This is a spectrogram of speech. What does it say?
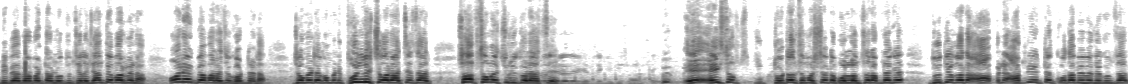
বিপের ব্যাপারটা নতুন ছেলে জানতে পারবে না। অনেক ব্যাপার আছে ঘটনাটা। জোম্যাটো কোম্পানি ফুললি চোর আছে স্যার। সব সময় চুরি করে আছে এ- এই সব টোটাল সমস্যাটা বললাম স্যার আপনাকে। দ্বিতীয় কথা আপনি আপনি একটা কথা ভেবে দেখুন স্যার।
